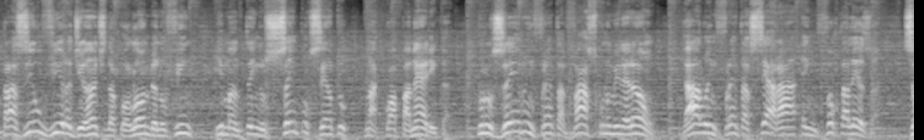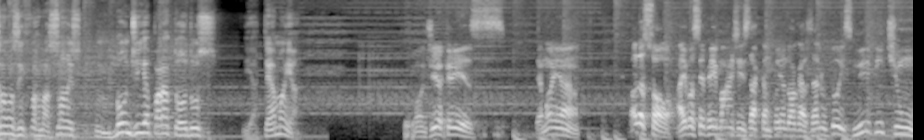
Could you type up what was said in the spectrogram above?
Brasil vira diante da Colômbia no fim e mantém os 100% na Copa América. Cruzeiro enfrenta Vasco no Mineirão. Galo enfrenta Ceará em Fortaleza. São as informações. Um bom dia para todos e até amanhã. Bom dia, Cris. Até amanhã. Olha só, aí você vê imagens da campanha do Agasalho 2021.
